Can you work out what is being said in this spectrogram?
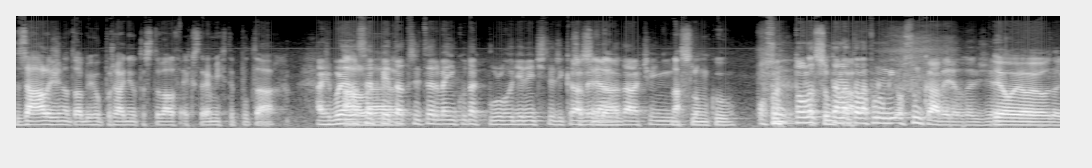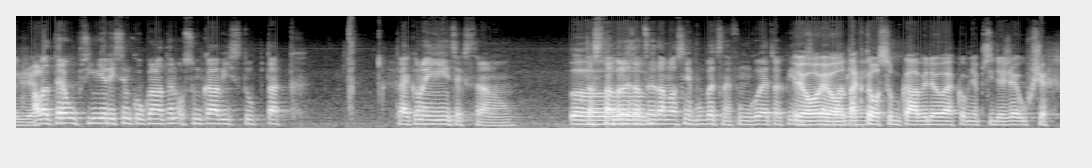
záleží na to, abych ho pořádně otestoval v extrémních teplotách. Až bude Ale- zase 35 venku, tak půl hodiny 4K Přesně videa tak. natáčení. Na slunku. Osm, tohle, 8K. tenhle telefon umí 8K video, takže... Jo, jo, jo, takže. Ale teda upřímně, když jsem koukal na ten 8K výstup, tak to jako není nic extra, no. Ta stabilizace tam vlastně vůbec nefunguje, takový Eh, Jo, jo, tak to 8K video jako mně přijde, že u všech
